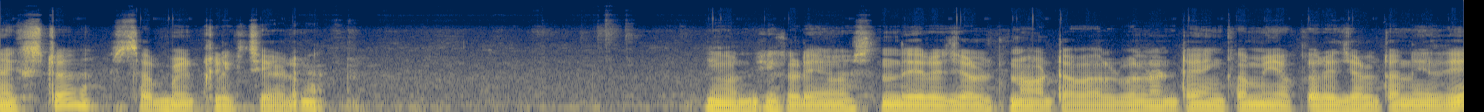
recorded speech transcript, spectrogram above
నెక్స్ట్ సబ్మిట్ క్లిక్ చేయడమే. ఇక్కడ ఏమొస్తుంది? రిజల్ట్ నాట్ అవైలబుల్ అంటే ఇంకా మీ యొక్క రిజల్ట్ అనేది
